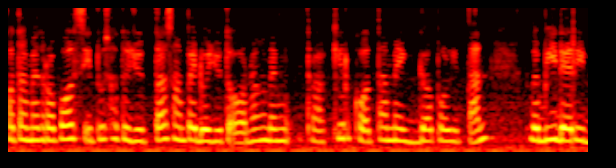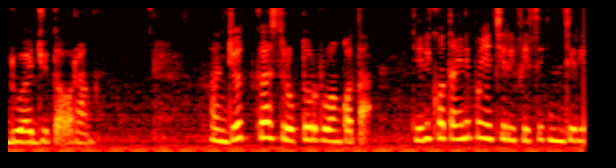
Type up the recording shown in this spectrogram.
Kota metropolis itu 1 juta sampai 2 juta orang dan terakhir kota megapolitan lebih dari 2 juta orang. Lanjut ke struktur ruang kota. Jadi kota ini punya ciri fisik dan ciri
